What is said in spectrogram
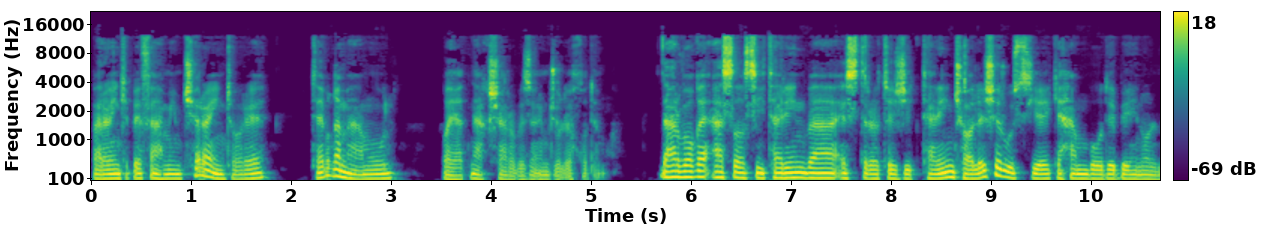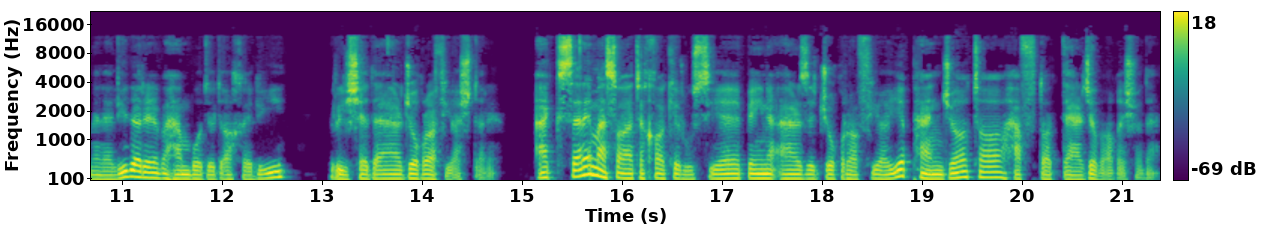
برای اینکه بفهمیم چرا اینطوره طبق معمول باید نقشه رو بذاریم جلوی خودمون. در واقع اساسی ترین و استراتژیک ترین چالش روسیه که هم بود بین المللی داره و هم بود داخلی ریشه در جغرافیاش داره. اکثر مساحت خاک روسیه بین عرض جغرافیایی 50 تا 70 درجه واقع شدن.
